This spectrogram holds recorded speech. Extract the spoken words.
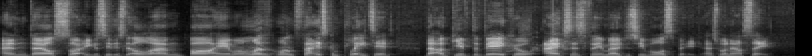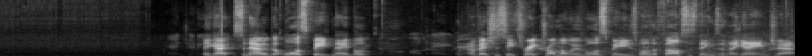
and they'll slow. You can see this little um, bar here. Well, once, once that is completed, that'll give the vehicle access to the emergency war speed, as we'll now see. There you go. So now we've got war speed enabled. Veterancy 3 Cromwell with war speed is one of the fastest things in the game, chat.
